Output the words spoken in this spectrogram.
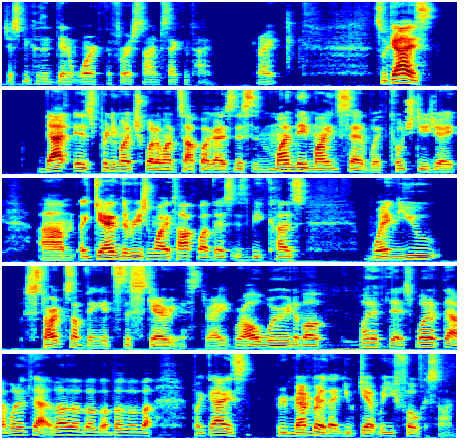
just because it didn't work the first time, second time, right? So, guys, that is pretty much what I want to talk about, guys. This is Monday Mindset with Coach DJ. Um, again, the reason why I talk about this is because when you start something, it's the scariest, right? We're all worried about what if this, what if that, what if that, blah blah blah blah blah blah blah. But guys, remember that you get what you focus on.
